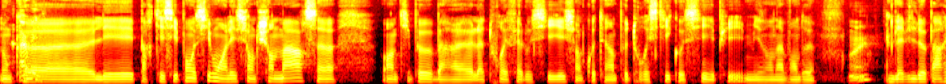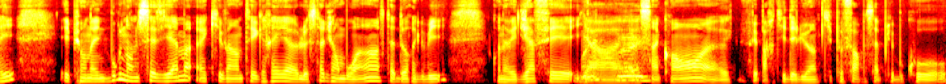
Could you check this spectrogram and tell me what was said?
Donc ah euh, les participants aussi vont aller sur le Champ de Mars, euh, voir un petit peu bah, la Tour Eiffel aussi, sur le côté un peu touristique aussi, et puis mise en avant de, de la ville de Paris. Et puis on a une boucle dans le 16e euh, qui va intégrer le Stade Jean Bouin, un stade de rugby, qu'on avait déjà fait il y a 5 ans, qui fait partie des lieux un petit peu forts, ça plaît beaucoup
